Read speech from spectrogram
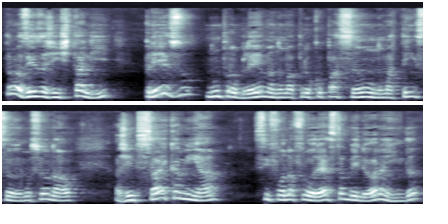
Então, às vezes, a gente está ali preso num problema, numa preocupação, numa tensão emocional. A gente sai caminhar, se for na floresta, melhor ainda,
